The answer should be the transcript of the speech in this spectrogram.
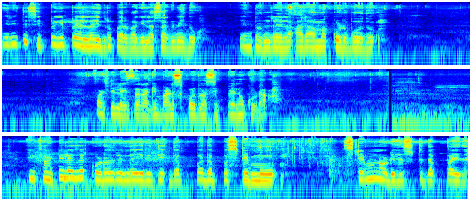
ಈ ರೀತಿ ಸಿಪ್ಪೆ ಗಿಪ್ಪೆ ಎಲ್ಲ ಇದ್ದರೂ ಪರವಾಗಿಲ್ಲ ಸಗಣಿದು. ಏನು ತೊಂದರೆ ಇಲ್ಲ, ಆರಾಮಾಗಿ ಕೊಡ್ಬೋದು. ಫರ್ಟಿಲೈಸರ್ ಆಗಿ ಬಳಸ್ಬೋದು, ಆ ಸಿಪ್ಪೆನೂ ಕೂಡ. ಈ ಫರ್ಟಿಲೈಸರ್ ಕೊಡೋದ್ರಿಂದ ಈ ರೀತಿ ದಪ್ಪ ದಪ್ಪ ಸ್ಟೆಮ್ಮು. ಸ್ಟೆಮ್ ನೋಡಿ ಎಷ್ಟು ದಪ್ಪ ಇದೆ.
